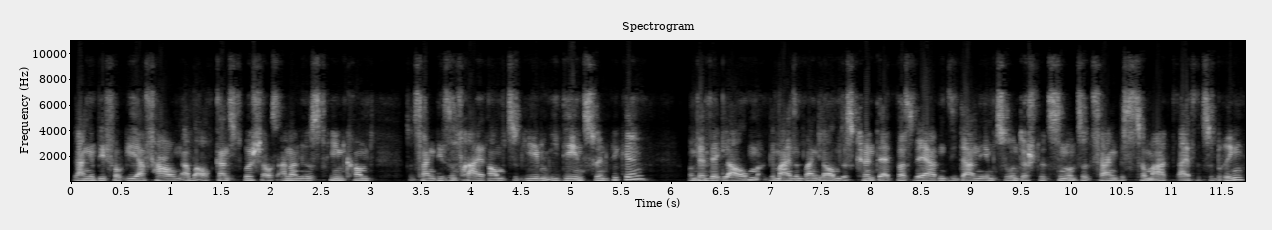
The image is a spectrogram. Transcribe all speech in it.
lange BVG-Erfahrung, aber auch ganz frisch aus anderen Industrien kommt, sozusagen diesen Freiraum zu geben, Ideen zu entwickeln. Und wenn wir glauben, gemeinsam daran glauben, das könnte etwas werden, sie dann eben zu unterstützen und sozusagen bis zur Marktreife zu bringen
